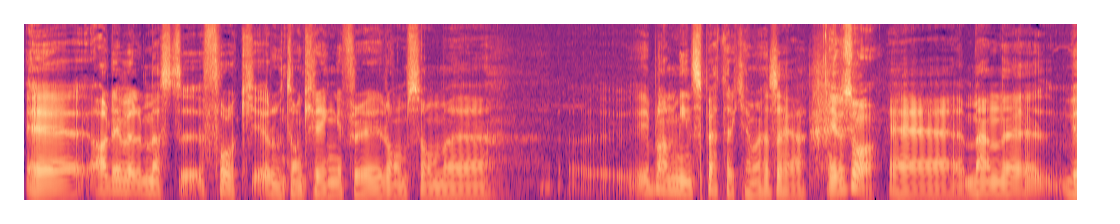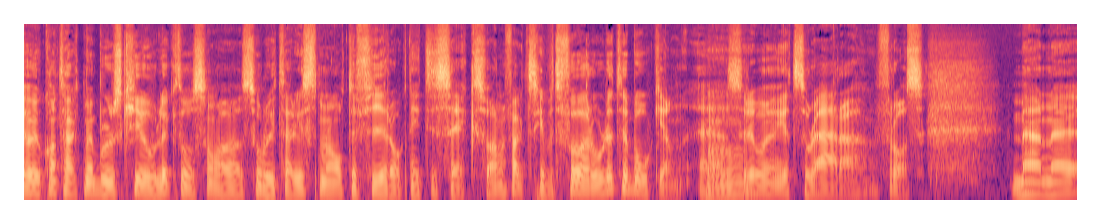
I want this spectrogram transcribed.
Eh, ja, det är väl mest folk runt omkring för det är de som eh, ibland minns bättre kan man säga. Är det så? Eh, men eh, vi har ju kontakt med Bruce Kulick då som var solgitarrist mellan 84 och 96 och han har faktiskt skrivit förordet till boken. Eh, Mm. Så det var en jättestor ära för oss. Men eh,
